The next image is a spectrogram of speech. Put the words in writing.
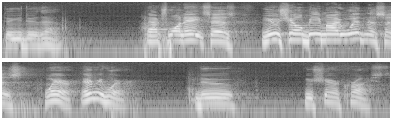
Do you do that? Acts 1 8 says, You shall be my witnesses. Where? Everywhere. Do you share Christ?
